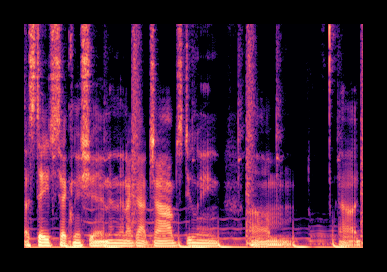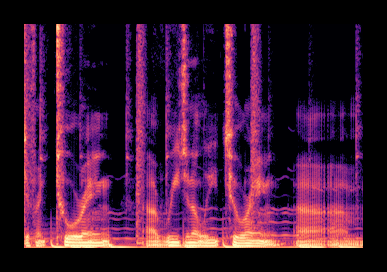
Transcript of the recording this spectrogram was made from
a stage technician, and then I got jobs doing um, uh, different touring, uh, regionally touring uh, um,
